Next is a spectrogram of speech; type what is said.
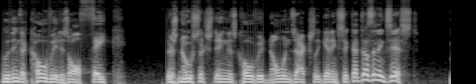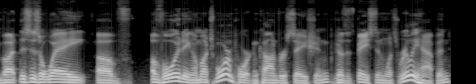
who think that COVID is all fake. There's no such thing as COVID. No one's actually getting sick. That doesn't exist. But this is a way of avoiding a much more important conversation because it's based in what's really happened.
